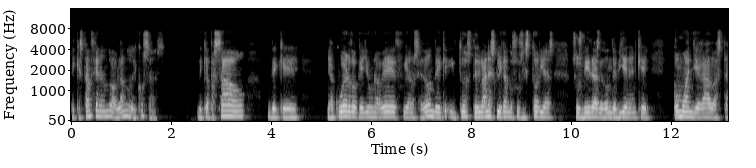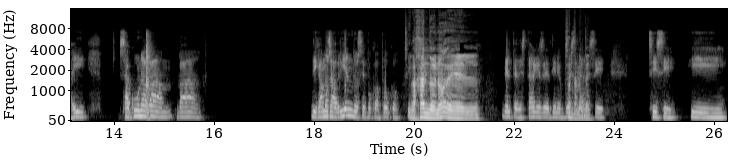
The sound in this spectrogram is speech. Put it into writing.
de que están cenando hablando de cosas, de qué ha pasado, de que me acuerdo que yo una vez fui a no sé dónde, y todos te van explicando sus historias, sus vidas, de dónde vienen, que, cómo han llegado hasta ahí. Sakuna va, va, digamos, abriéndose poco a poco. Sí, bajando, ¿no? Del, del pedestal que se tiene puesta. Sí. sí, sí. Y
